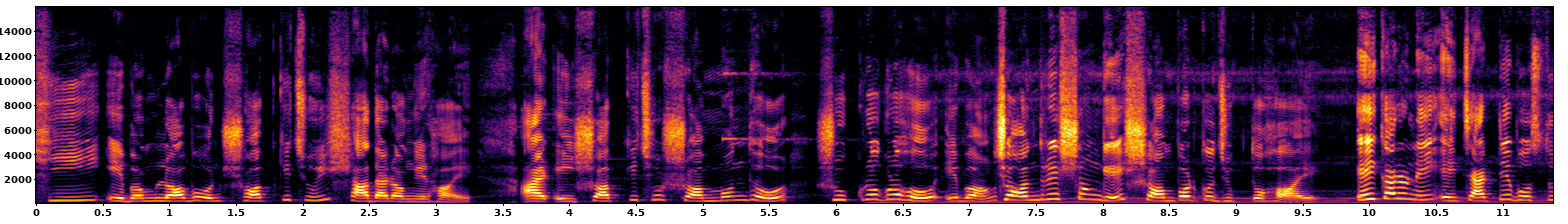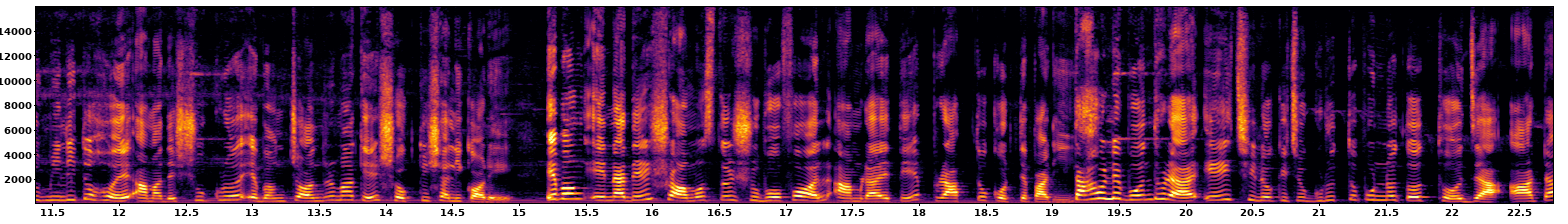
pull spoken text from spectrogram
ঘি এবং লবণ সব কিছুই সাদা রঙের হয়। আর এই সব কিছুর সম্বন্ধ শুক্র গ্রহ এবং চন্দ্রের সঙ্গে সম্পর্কযুক্ত হয়। এই কারণেই এই চারটে বস্তু মিলিত হয়ে আমাদের শুক্র এবং চন্দ্রমাকে শক্তিশালী করে এবং এনাদের সমস্ত শুভ ফল আমরা এতে প্রাপ্ত করতে পারি। তাহলে বন্ধুরা, এই ছিল কিছু গুরুত্বপূর্ণ তথ্য যা আটা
